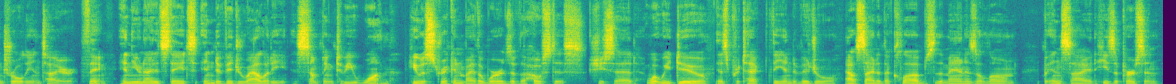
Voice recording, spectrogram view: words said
control the entire thing. In the United States, individuality is something to be won. He was stricken by the words of the hostess. She said, What we do is protect the individual. Outside of the clubs, the man is alone, but inside, he's a person.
